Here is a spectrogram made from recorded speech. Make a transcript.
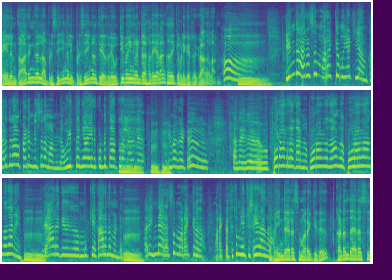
மேலும் தாருங்கள் அப்படி செய்யுங்கள் இப்படி செய்யுங்கள் தேர்தலை ஒத்தி வையுங்கள் என்ற கதையெல்லாம் கதைக்க வழிகிட்டு இருக்கிறாங்களாம் இந்த அரசு மறைக்க முயற்சியாம். கருதினால் கடும் விசனமாம். இந்த உயிர்த்த ஞாயிறு கொண்டு தாக்குதல் அதுல. உரிமை கேட்டு அந்த இது போராடுறதாங்க போராடுறதாங்க போராடுறாங்க தானே. இது யாருக்கு இது முக்கிய காரணம் அது இந்த அரசு மறைக்கிறதாம். மறைக்கிறதுக்கு முயற்சி செய்யறாங்களா அப்ப இந்த அரசு மறைக்குது. கடந்த அரசு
